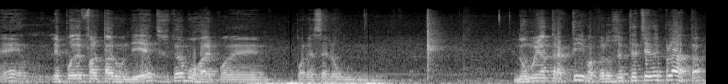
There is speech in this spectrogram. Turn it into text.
eh, le puede faltar un diente. Si usted es mujer, puede, puede ser un no muy atractiva, pero si usted tiene plata,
